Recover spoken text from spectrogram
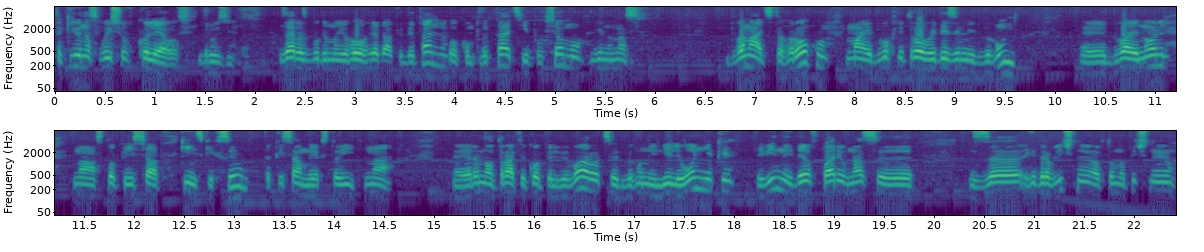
Такий у нас вийшов Колеос, друзі. Зараз будемо його оглядати детально по комплектації, по всьому. Він у нас 12-го року, має 2-літровий дизельний двигун 2.0 на 150 кінських сил, такий самий, як стоїть на е, Renault Trafic Opel Vivaro. Це двигуни мільйонники. І він йде в парі в нас е, з гідравлічною автоматичною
